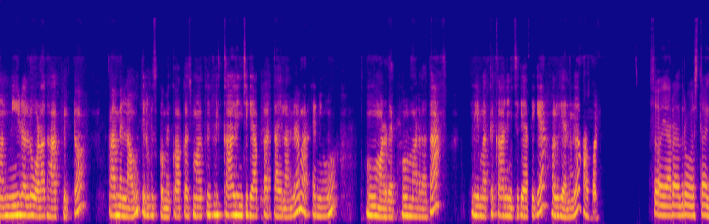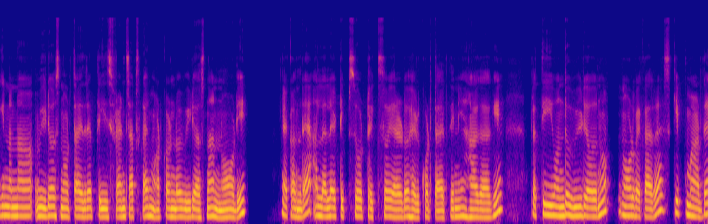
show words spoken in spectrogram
ನಾನು ನೀಡಲ್ಲೂ ಒಳಗೆ ಹಾಕ್ಬಿಟ್ಟು ಆಮೇಲೆ ನಾವು ತಿರುಗಿಸ್ಕೊಬೇಕು. ಅಕಸ್ಮಾತ್ ಇಲ್ಲಿ ಕಾಲು ಇಂಚು ಗ್ಯಾಪ್ ಬರ್ತಾ ಇಲ್ಲ ಅಂದರೆ ಮತ್ತೆ ನೀವು ಮೂವ್ ಮಾಡಬೇಕು. ಮೂವ್ ಮಾಡಿದಾಗ ಇಲ್ಲಿ ಮತ್ತೆ ಕಾಲು ಇಂಚು ಗ್ಯಾಪಿಗೆ ಹೊಲಿಗೆ ಅನ್ನೋದು ಹಾಕೊಳ್ಳಿ ಸೊ ಯಾರಾದರೂ ಹೊಸ್ದಾಗಿ ನನ್ನ ವೀಡಿಯೋಸ್ ನೋಡ್ತಾ ಇದ್ರೆ ಪ್ಲೀಸ್ ಫ್ರೆಂಡ್ ಸಬ್ಸ್ಕ್ರೈಬ್ ಮಾಡಿಕೊಂಡು ವೀಡಿಯೋಸ್ನ ನೋಡಿ. ಯಾಕಂದರೆ ಅಲ್ಲಲ್ಲೇ ಟಿಪ್ಸು ಟ್ರಿಕ್ಸು ಎರಡೂ ಹೇಳ್ಕೊಡ್ತಾ ಇರ್ತೀನಿ. ಹಾಗಾಗಿ ಪ್ರತಿಯೊಂದು ವೀಡಿಯೋನು ನೋಡಬೇಕಾದ್ರೆ ಸ್ಕಿಪ್ ಮಾಡದೆ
